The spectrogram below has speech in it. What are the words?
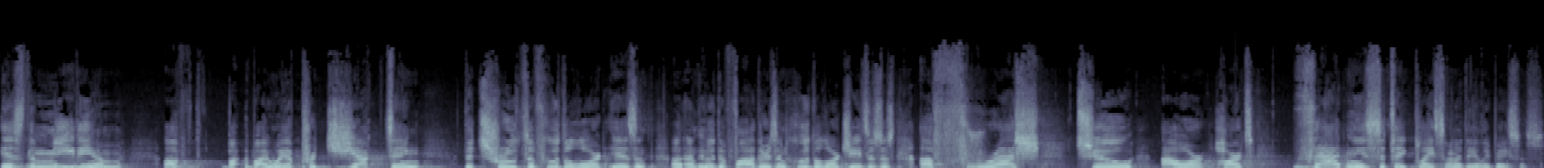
is the medium of, by, by way of projecting the truth of who the Lord is and, uh, and who the Father is and who the Lord Jesus is afresh to our hearts. That needs to take place on a daily basis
